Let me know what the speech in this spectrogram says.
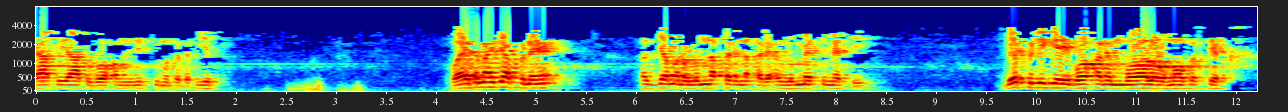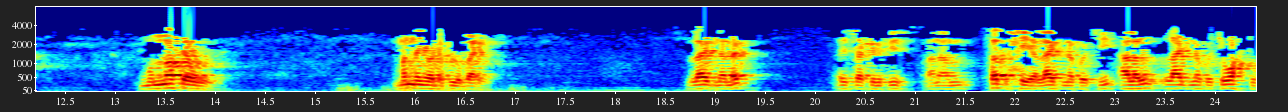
yaatu yaatu goo xam ne nit ki mënta def yëpp waaye damay jàpp ne ak jamono lu mu naqari naqari ak lu metti metti bépp liggéey boo xam ne mbooloo moo ko séq mu nosewu mën nañoo def lu bari laaj na nag ay sacrifice maanaam tadxiya laaj na ko ci alal laaj na ko ci waxtu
